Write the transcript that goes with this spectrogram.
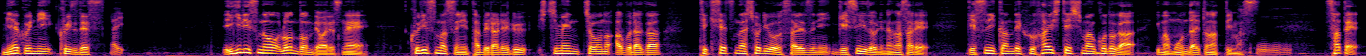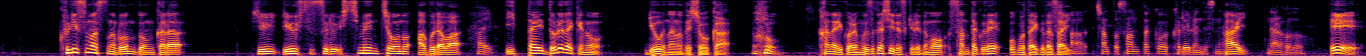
宮君にクイズです、イギリスのロンドンではですねクリスマスに食べられる七面鳥の油が適切な処理をされずに下水道に流され下水管で腐敗してしまうことが今問題となっています。さてクリスマスのロンドンから流流出する七面鳥の油は、はい。一体どれだけの量なのでしょうか？かなりこれ難しいですけれども3択でお答えください。あちゃんと3択はくれるんですね。はい。なるほど。A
